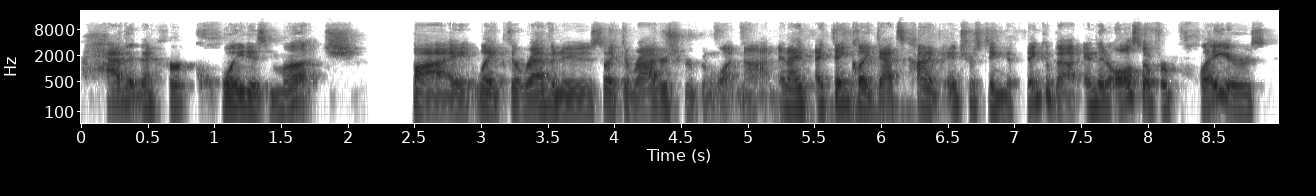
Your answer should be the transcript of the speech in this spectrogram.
haven't been hurt quite as much by like the revenues, like the Rogers Group and whatnot. And I, I think like that's kind of interesting to think about. And then also for players,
